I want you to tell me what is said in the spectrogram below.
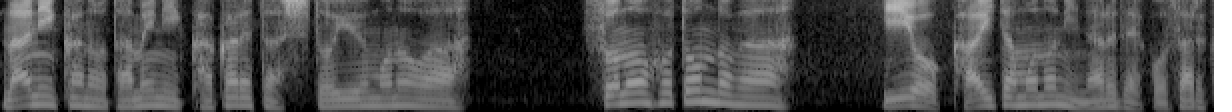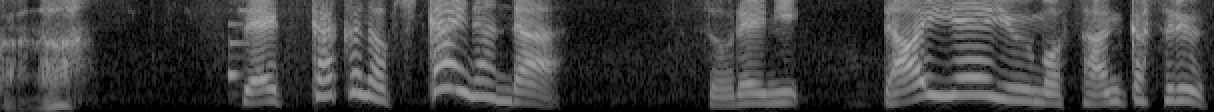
何かのために書かれた詩というものはそのほとんどが意を書いたものになるでござるからな。せっかくの機会なんだ。それに大英雄も参加する。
